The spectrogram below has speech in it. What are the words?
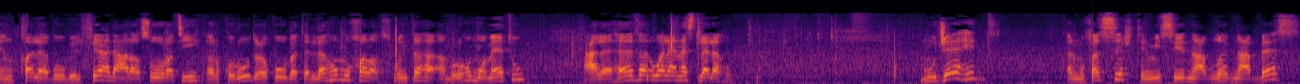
انقلبوا بالفعل على صورة القرود عقوبة لهم وخلاص وانتهى أمرهم وماتوا على هذا ولا نسل لهم. مجاهد المفسر تلميذ سيدنا عبد الله بن عباس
